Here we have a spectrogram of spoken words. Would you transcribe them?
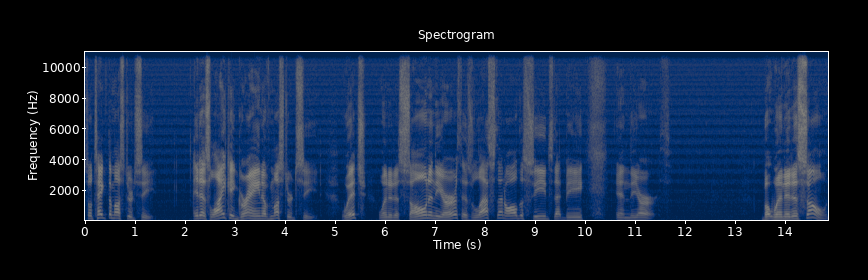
So take the mustard seed. It is like a grain of mustard seed, which, when it is sown in the earth, is less than all the seeds that be in the earth. But when it is sown,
